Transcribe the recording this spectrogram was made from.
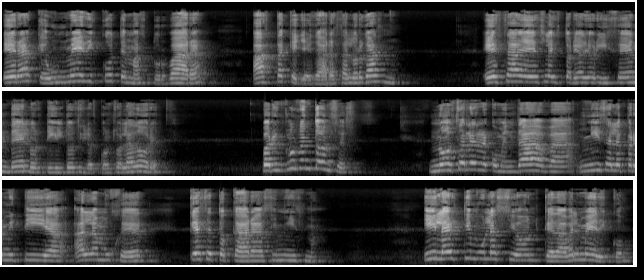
era que un médico te masturbara hasta que llegaras al orgasmo. Esa es la historia de origen de los dildos y los consoladores. Pero incluso entonces no se le recomendaba ni se le permitía a la mujer que se tocara a sí misma. Y la estimulación que daba el médico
